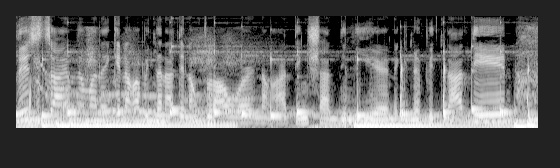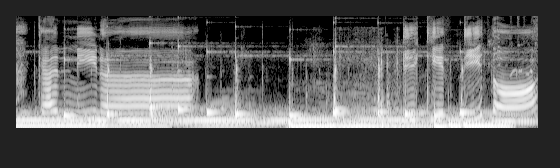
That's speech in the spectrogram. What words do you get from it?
This time naman ay kinakabit na natin ang flower ng ating chandelier na ginapit natin kanina. Dito,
